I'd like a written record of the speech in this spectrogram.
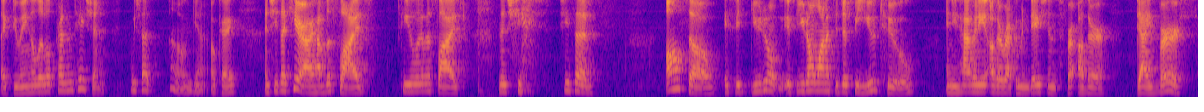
Like doing a little presentation? We said, oh, yeah, okay. And she's like, here, I have the slides. You look at the slides. And then she, she said, also, if it, you don't, if you don't want it to just be you two, and you have any other recommendations for other diverse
